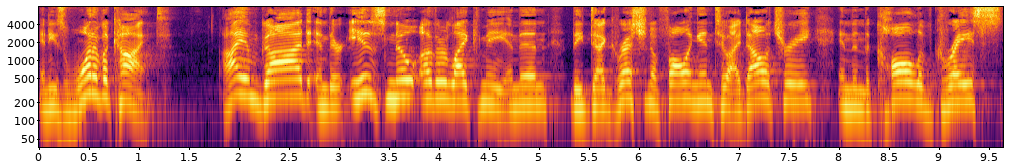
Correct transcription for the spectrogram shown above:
and he's one of a kind. I am God and there is no other like me. And then the digression of falling into idolatry, and then the call of grace.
